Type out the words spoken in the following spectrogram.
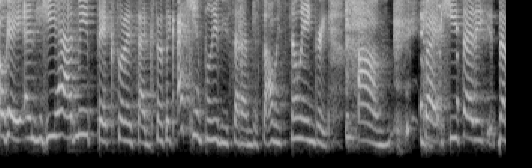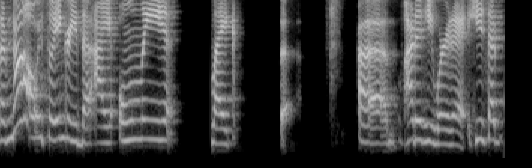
Okay, and he had me fix what I said because I was like, I can't believe you said I'm just always so angry. Um, but he said that I'm not always so angry that I only like. Uh, how did he word it? He said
